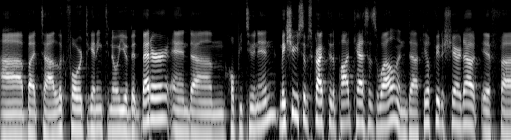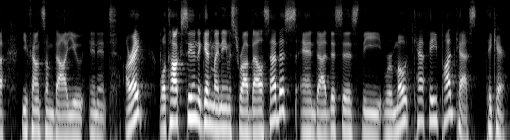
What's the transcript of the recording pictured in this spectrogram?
Uh, but uh, look forward to getting to know you a bit better and um, hope you tune in. Make sure you subscribe to the podcast as well and uh, feel free to share it out if uh, you found some value in it. All right, we'll talk soon. Again, my name is Rob Balasabas and uh, this is the Remote Cafe Podcast. Take care.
